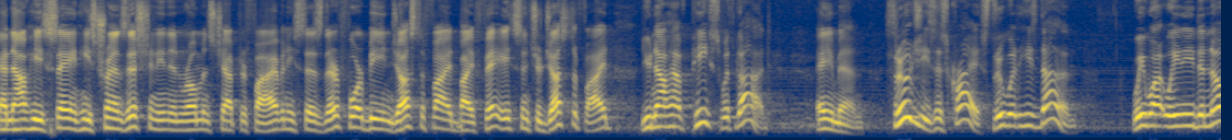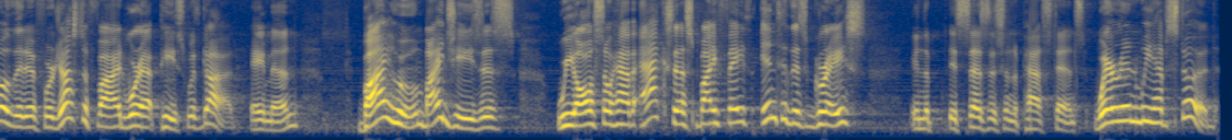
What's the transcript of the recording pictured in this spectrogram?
And now he's saying, he's transitioning in Romans chapter 5, and he says, Therefore, being justified by faith, since you're justified, you now have peace with God. Amen. Through Jesus Christ, through what he's done. We, want, we need to know that if we're justified, we're at peace with God. Amen. By whom, by Jesus, we also have access by faith into this grace. In the, it says this in the past tense, wherein we have stood.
